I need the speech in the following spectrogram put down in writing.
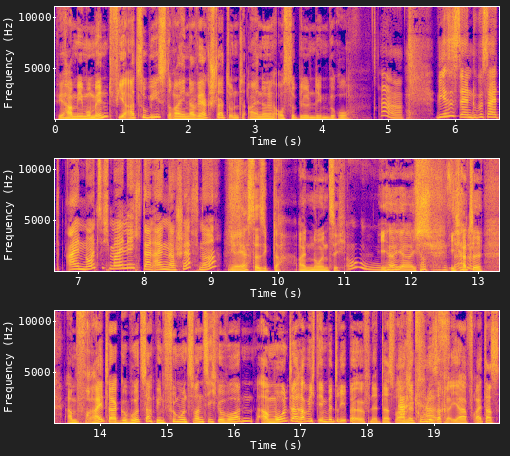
Wir haben im Moment vier Azubis, drei in der Werkstatt und eine Auszubildende im Büro. Ah, wie ist es denn? Du bist seit 91, meine ich, dein eigener Chef, ne? Ja, 1.7., Oh. Ja, ja, ich, hab, ich hatte am Freitag Geburtstag, bin 25 geworden. Am Montag habe ich den Betrieb eröffnet. Das war Ach, eine coole krass. Sache. Ja, freitags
